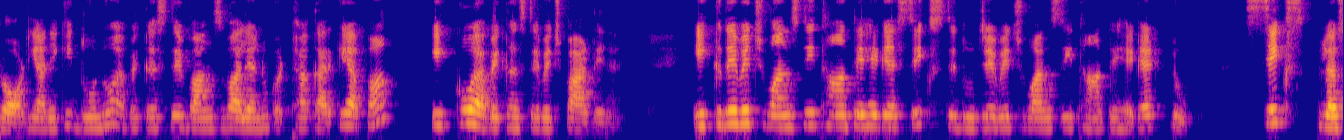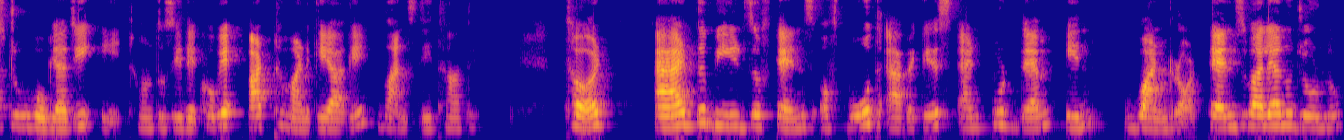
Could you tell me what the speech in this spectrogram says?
rod ਯਾਨੀ ਕਿ ਦੋਨੋਂ ਐਬਿਕਸ ਦੇ ਵਨਸ ਵਾਲਿਆਂ ਨੂੰ ਇਕੱਠਾ ਕਰਕੇ ਆਪਾਂ ਇੱਕੋ ਐਬਿਕਸ ਦੇ ਵਿੱਚ ਪਾ ਦੇਣਾ ਇੱਕ ਦੇ ਵਿੱਚ ones ਦੀ ਥਾਂ ਤੇ ਹੈਗਾ 6 ਤੇ ਦੂਜੇ ਵਿੱਚ ones ਦੀ ਥਾਂ ਤੇ ਹੈਗਾ 2 6 2 ਹੋ ਗਿਆ ਜੀ 8 ਹੁਣ ਤੁਸੀਂ ਦੇਖੋਗੇ 8 ਮਣ ਕੇ ਆ ਗਏ ones ਦੀ ਥਾਂ ਤੇ third add the beads of tens of both abacus and put them in one rod tens ਵਾਲਿਆਂ ਨੂੰ ਜੋੜ ਲਓ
